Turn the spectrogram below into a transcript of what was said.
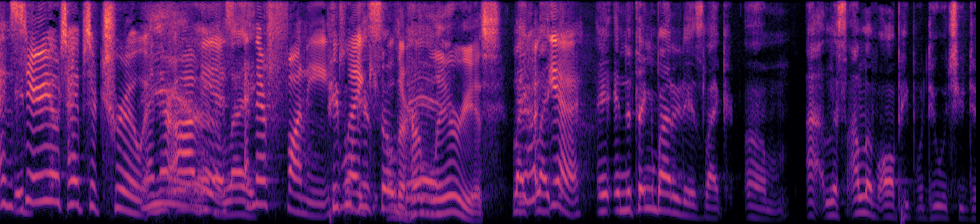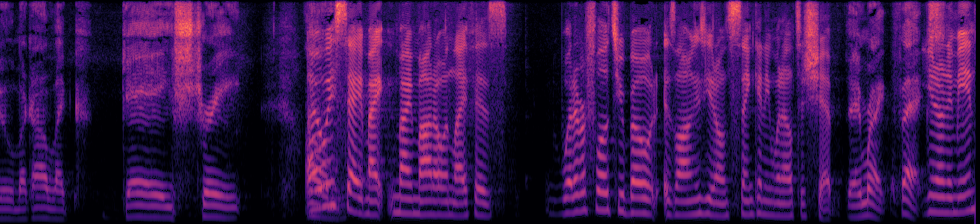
And it- stereotypes are true, and they're obvious, like, and they're funny. people like, get so Oh, they're mad. hilarious. like They're- like yeah. And, and the thing about it is like um I, listen i love all people do what you do like i like gay straight I always Um, say my my motto in life is whatever floats your boat, as long as you don't sink anyone else's ship. damn right facts You know what I mean?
